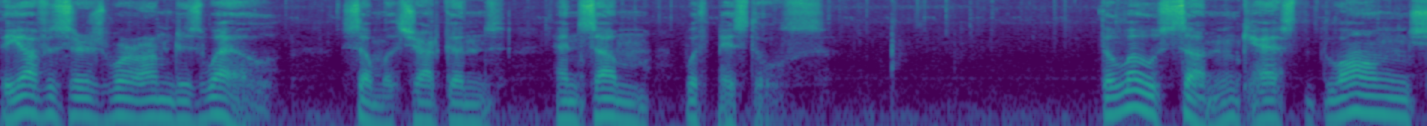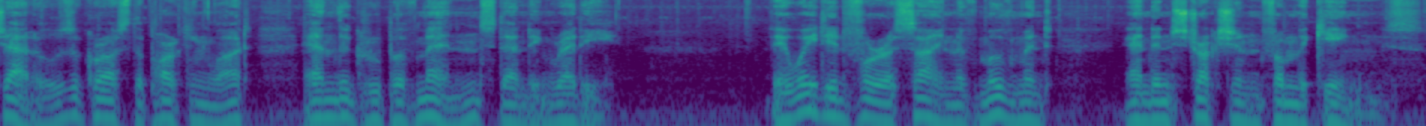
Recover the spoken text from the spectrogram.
The officers were armed as well, some with shotguns and some with pistols. The low sun cast long shadows across the parking lot and the group of men standing ready. They waited for a sign of movement and instruction from the kings.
